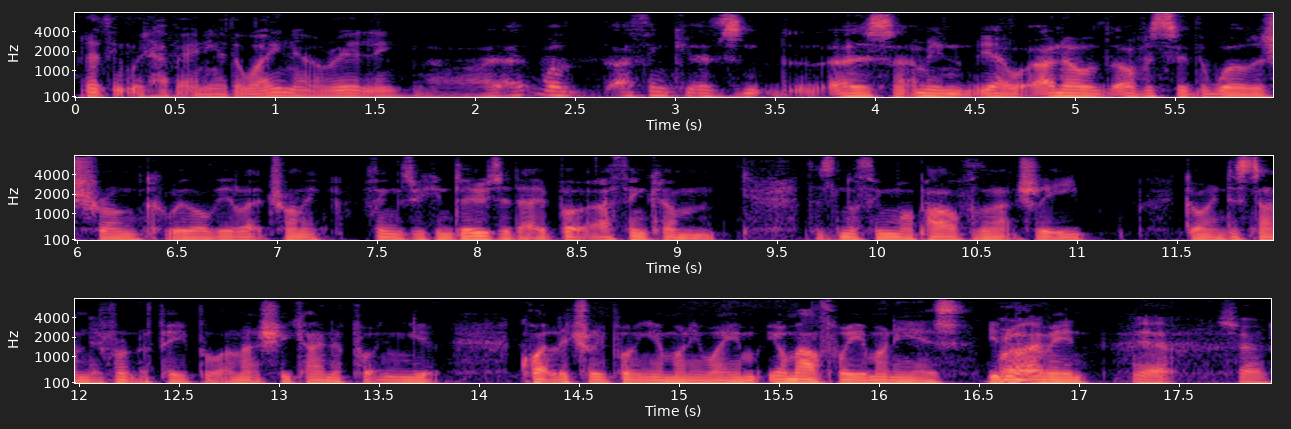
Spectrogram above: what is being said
I don't think we'd have it any other way now, really. No, I, well, I think as as I mean, yeah, I know obviously the world has shrunk with all the electronic things we can do today, but I think um, there's nothing more powerful than actually going to stand in front of people and actually kind of putting your, quite literally putting your money where your, your mouth where your money is. You know what I mean? Yeah, schön.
